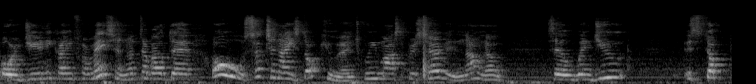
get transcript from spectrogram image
or juridical information, not about the, oh, such a nice document, we must preserve it. No, no. So when you stop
